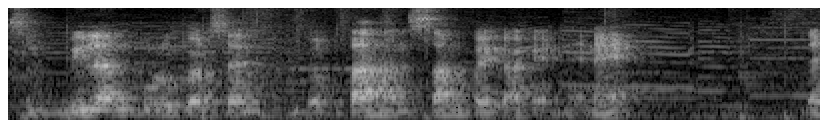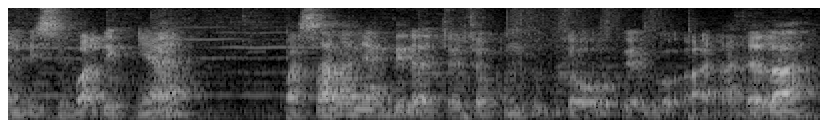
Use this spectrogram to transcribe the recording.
90% bertahan sampai kakek nenek. Dan di sebaliknya, pasangan yang tidak cocok untuk cowok Virgo adalah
